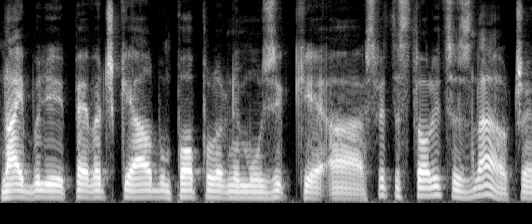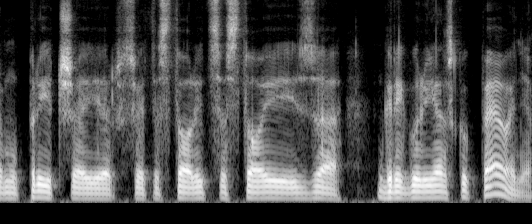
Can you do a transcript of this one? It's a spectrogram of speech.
najbolji pevački album popularne muzike, a Sveta stolica zna o čemu priča, jer Sveta stolica stoji iza gregorijanskog pevanja.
